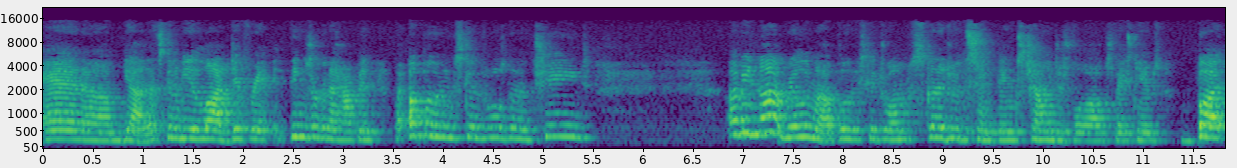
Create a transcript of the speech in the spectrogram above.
And um, yeah, that's going to be a lot different. Things are going to happen. My uploading schedule is going to change. I mean, not really my uploading schedule. I'm just going to do the same things, challenges, vlogs, space games. But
